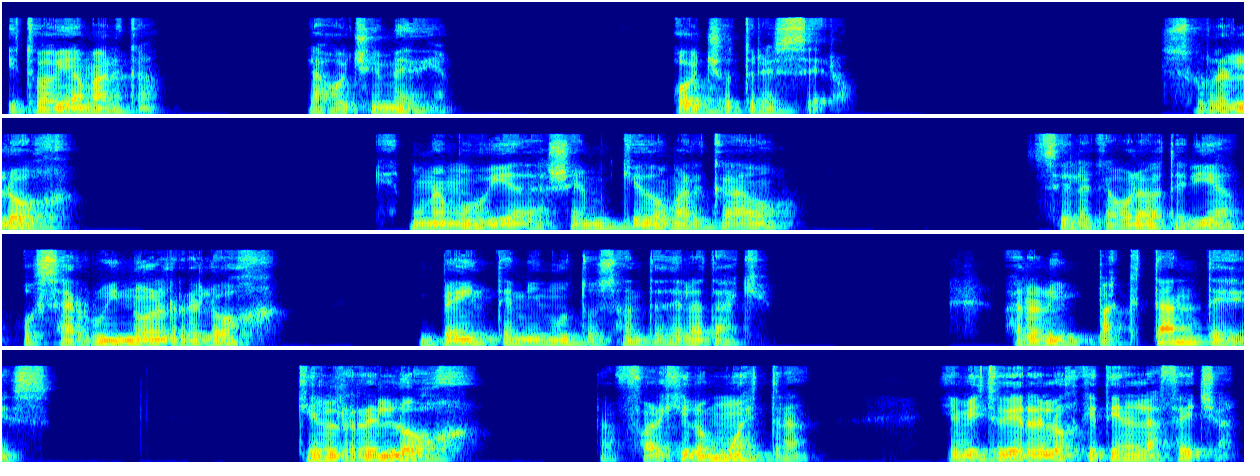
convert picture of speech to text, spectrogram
y todavía marca las 8 y media. 8.30. Su reloj una movida de Hashem quedó marcado, se le acabó la batería o se arruinó el reloj 20 minutos antes del ataque. Ahora lo impactante es que el reloj, Fargi lo muestra, y han visto que hay reloj que tiene la fecha.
